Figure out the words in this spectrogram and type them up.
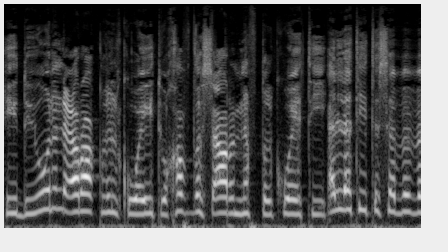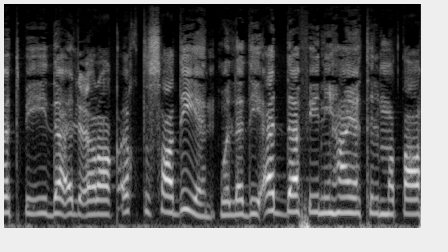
هي ديون العراق للكويت وخفض أسعار النفط الكويتي التي تسببت بإيذاء العراق اقتصاديا والذي أدى في نهاية المطاف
